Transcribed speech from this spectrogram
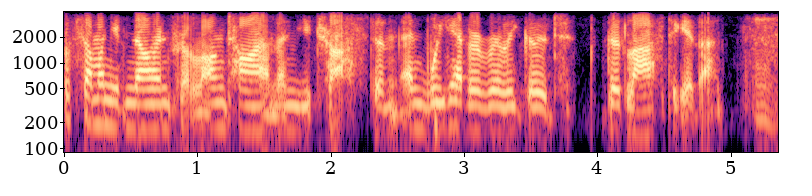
with someone you've known for a long time and you trust, and, and we have a really good good laugh together. Mm.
